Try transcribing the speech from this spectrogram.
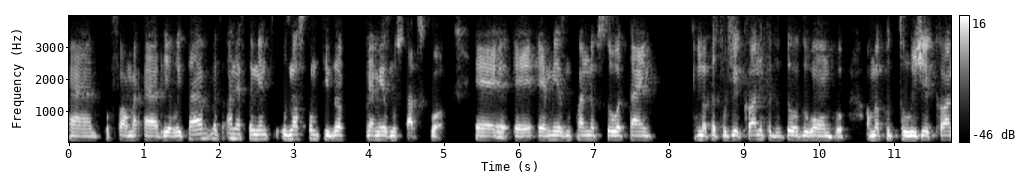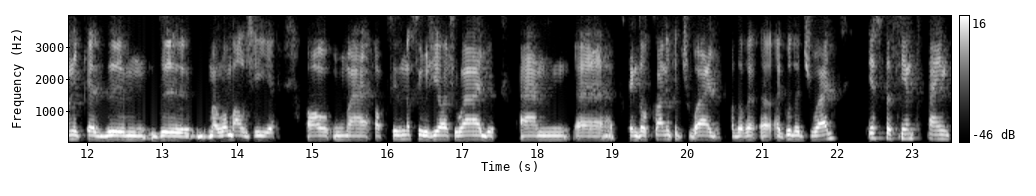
uh, por forma a reabilitar, mas honestamente o nosso competidor é mesmo o status quo. É, é, é mesmo quando uma pessoa tem uma patologia crónica de dor do ombro, ou uma patologia crónica de, de uma lombalgia, ou, uma, ou precisa de uma cirurgia ao joelho, um, uh, tem dor crónica de joelho, ou dor aguda de joelho, esse paciente tem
